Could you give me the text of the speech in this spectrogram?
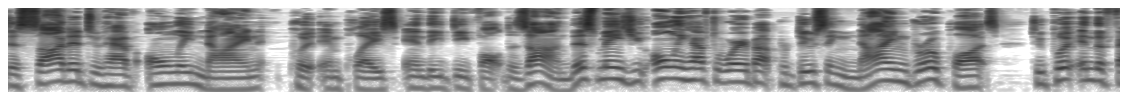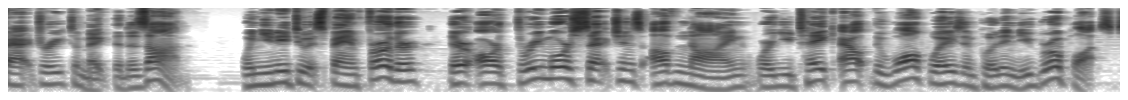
decided to have only nine put in place in the default design. This means you only have to worry about producing 9 grow plots to put in the factory to make the design. When you need to expand further, there are 3 more sections of 9 where you take out the walkways and put in new grow plots.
